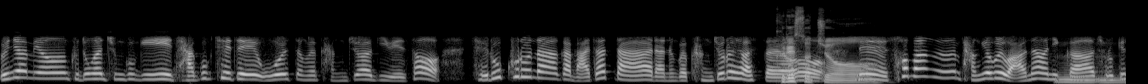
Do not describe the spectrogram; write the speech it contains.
왜냐하면 그동안 중국이 자국 체제의 우월성을 강조하기 위해서 제로 코로나가 맞았다라는 걸 강조를 해왔어요. 그랬었죠. 네, 서방은 방역을 완화하니까 음. 저렇게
